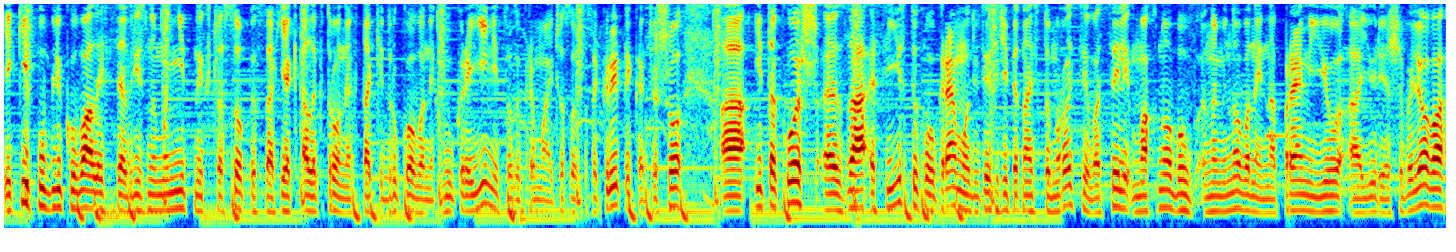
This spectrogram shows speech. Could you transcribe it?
які публікувалися в різноманітних часописах, як електронних, так і друкованих в Україні. Це, зокрема, і часописи критика чи що. А, і також е, за есеїстику окремо у 2015 році Василь Махно був номінований на премію е, Юрія Шевельова.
